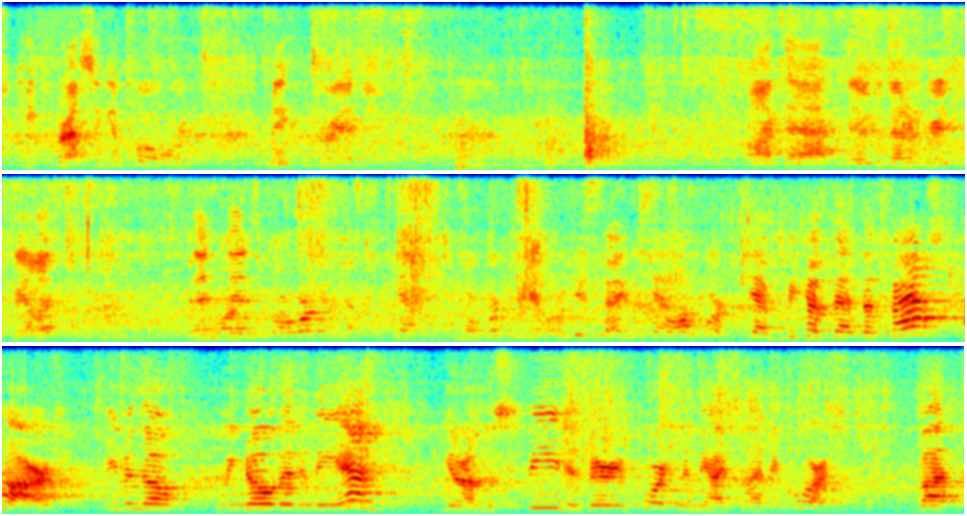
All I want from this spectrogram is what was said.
You keep pressing him forward to make the bridge. Like that. There's a better bridge. You feel it? Mm-hmm. Then, more, then more work for him. Yeah, more work for him. Well, he's saying it's yeah. a lot of work. Yeah, because the, the fast part, even though we know that in the end, you know, the speed is very important in the Icelandic horse, but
